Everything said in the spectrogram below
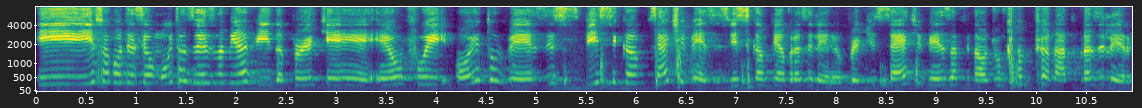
E isso aconteceu muitas vezes na minha vida, porque eu fui oito vezes vice-campeã sete vezes vice-campeã brasileira. Eu perdi sete vezes a final de um campeonato brasileiro.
